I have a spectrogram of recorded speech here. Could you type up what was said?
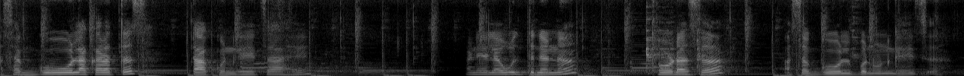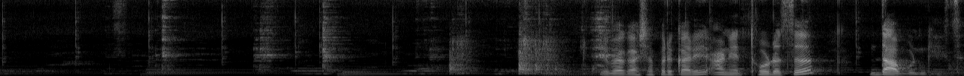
असा गोल आकारातच टाकून घ्यायचा आहे. आणि याला उलटण्यानं थोडंसं असं गोल बनवून घ्यायचं. हे बघा अशा प्रकारे आणि थोडंसं दाबून घ्यायचं.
